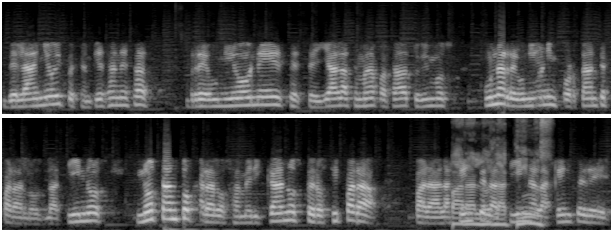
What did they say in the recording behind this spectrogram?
del año y pues empiezan esas reuniones, este, ya la semana pasada tuvimos una reunión importante para los latinos, no tanto para los americanos, pero sí para, para la Para gente latina, latinos. la gente de,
